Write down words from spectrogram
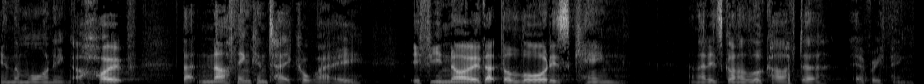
in the morning, a hope that nothing can take away if you know that the Lord is King and that He's going to look after everything.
